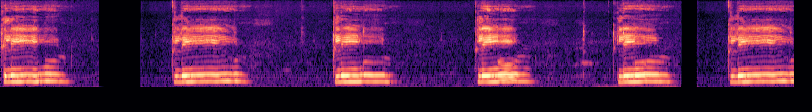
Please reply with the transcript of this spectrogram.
ಕ್ಲೀಮ್ ಕ್ಲೀಮ್ ಕ್ಲೀಮ್ ಕ್ಲೀಮ್ क्लीं क्लीं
